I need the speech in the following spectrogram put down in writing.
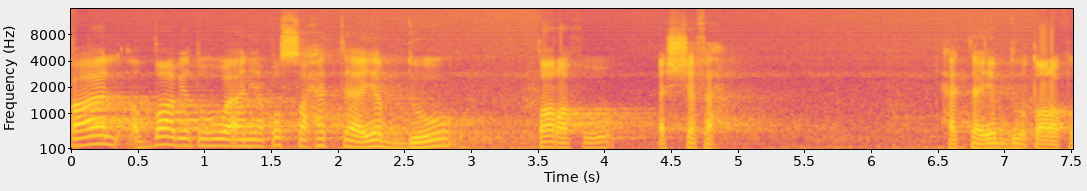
قال الضابط هو أن يقص حتى يبدو طرف الشفة. حتى يبدو طرف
